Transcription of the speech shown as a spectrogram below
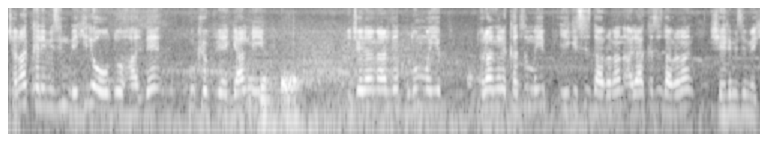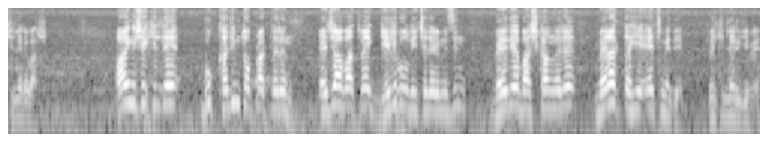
Çanakkale'mizin vekili olduğu halde bu köprüye gelmeyip, incelemelerde bulunmayıp, törenlere katılmayıp ilgisiz davranan, alakasız davranan şehrimizin vekilleri var. Aynı şekilde bu kadim toprakların Eceabat ve Gelibolu ilçelerimizin belediye başkanları merak dahi etmedi vekilleri gibi.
